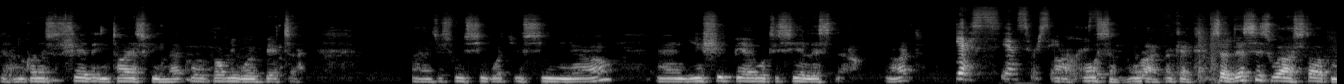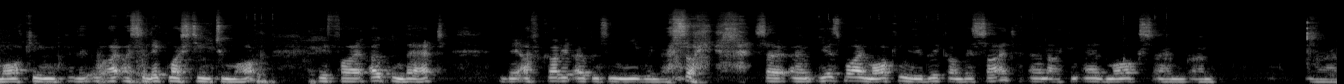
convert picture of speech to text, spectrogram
Yeah, I'm going to share the entire screen. That will probably work better. I just want to see what you see now, and you should be able to see a list now, right? Yes, yes, we're seeing a Ah, list. awesome. All right. Okay. So this is where I start marking. I, I select my student to mark. If I open that, then I've got it opens in a new window. Sorry. So um, here's my marking rubric on this side, and I can add marks and um, uh,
